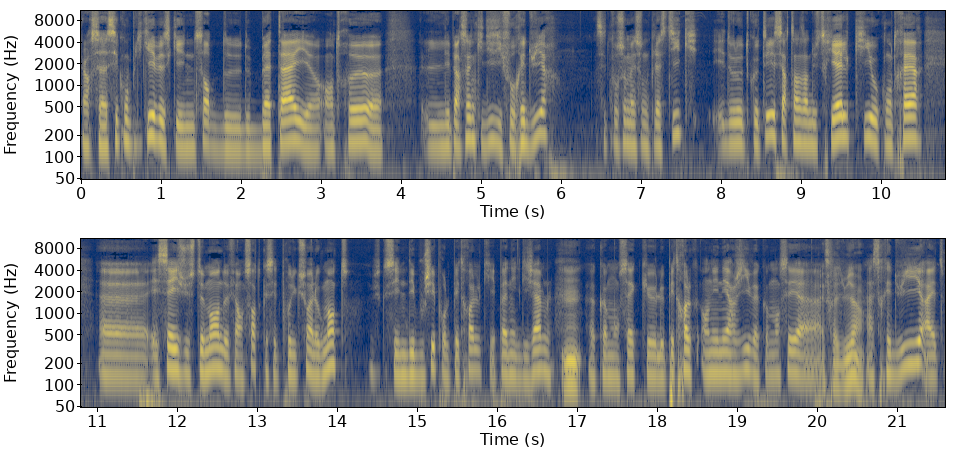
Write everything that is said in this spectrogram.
Alors c'est assez compliqué parce qu'il y a une sorte de, bataille entre euh, les personnes qui disent il faut réduire cette consommation de plastique et de l'autre côté certains industriels qui au contraire euh, essayent justement de faire en sorte que cette production elle augmente puisque c'est une débouchée pour le pétrole qui est pas négligeable Hmm, Euh, comme on sait que le pétrole en énergie va commencer à, À se réduire à se réduire, à être,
